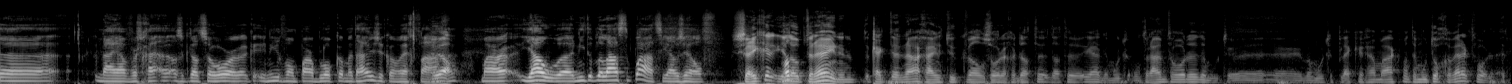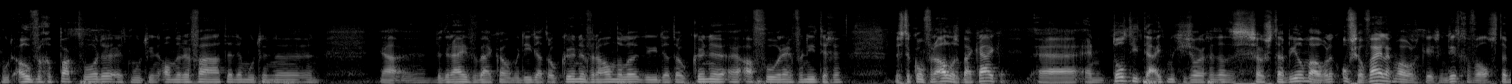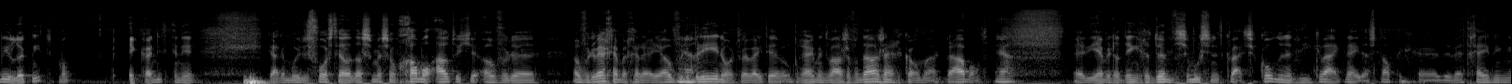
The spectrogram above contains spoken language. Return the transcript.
nou ja, waarschijnlijk als ik dat zo hoor, ik in ieder geval een paar blokken met huizen kan wegvagen. Ja. Maar jou eh, niet op de laatste plaats, jouzelf. Zeker, je Wat- loopt erheen. En kijk, daarna ga je natuurlijk wel zorgen dat, er- dat er, ja, er moet ontruimd worden. Er moet, eh, eh, we moeten plekken gaan maken, want er moet toch gewerkt worden. Het moet overgepakt worden. Het moet in andere vaten. Er moeten eh, een, ja, eh, bedrijven bij komen die dat ook kunnen verhandelen. Die dat ook kunnen eh, afvoeren en vernietigen. Dus er komt van alles bij kijken. Eh, en tot die tijd moet je zorgen dat het zo stabiel mogelijk of zo veilig mogelijk is. In dit geval, stabiel lukt niet. Want ik kan niet. En, ja, dan moet je dus voorstellen dat ze met zo'n gammel autootje over de, over de weg hebben gereden. Over Ja. de Brienoord. We weten op een gegeven moment waar ze vandaan zijn gekomen uit Brabant. Ja. Die hebben dat ding gedumpt. Ze moesten het kwijt. Ze konden het niet kwijt. Nee, dat snap ik. De wetgeving.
